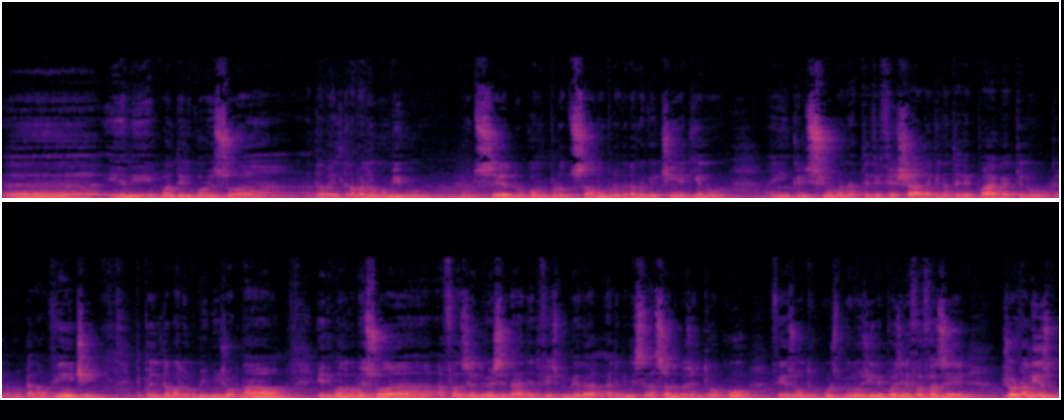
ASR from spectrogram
Uh, ele, quando ele começou a, a ele trabalhou comigo muito cedo como produção de um programa que eu tinha aqui no em Criciúma na TV fechada, aqui na TV paga, aqui no, no canal 20. Depois ele trabalhou comigo em jornal. Ele quando começou a, a fazer universidade, ele fez primeiro administração, depois ele trocou, fez outro curso de biologia, depois ele foi fazer jornalismo.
